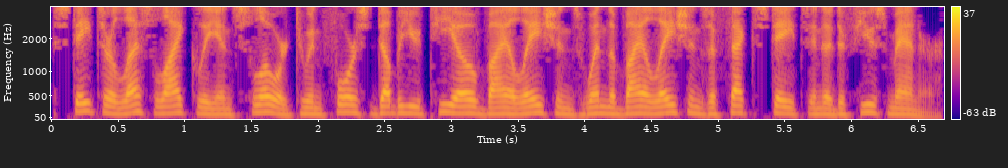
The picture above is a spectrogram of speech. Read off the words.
states are less likely and slower to enforce WTO violations when the violations affect states in a diffuse manner.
